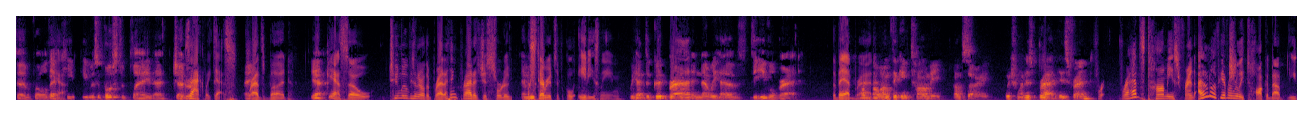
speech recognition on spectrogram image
the role that Yeah. he, he was supposed to play, that Judd. Exactly. Yes, Right. Brad's Bud. Yeah, Yeah. So two movies in a row with Brad. I think Brad is just sort of And a stereotypical '80s name. we have the good Brad, and now we have the evil Brad. The bad oh, Brad. Oh, I'm thinking Tommy. I'm sorry. Which one is Brad? His friend? Br- Brad's Tommy's friend. I don't know if you ever really talk about. You,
